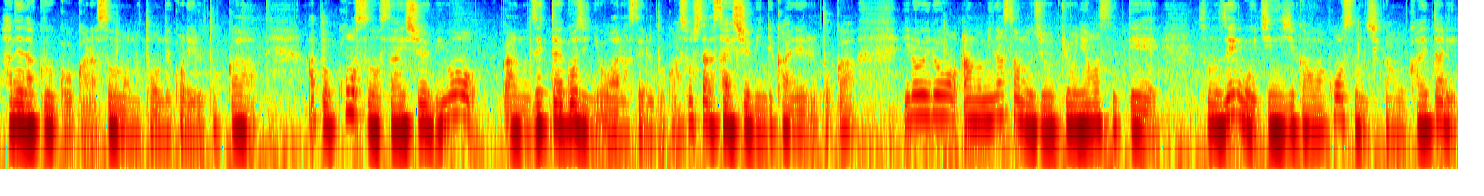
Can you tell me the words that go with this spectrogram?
羽田空港からそのまま飛んでこれるとかあとコースの最終日をあの絶対5時に終わらせるとかそしたら最終便で帰れるとかいろいろあの皆さんの状況に合わせてその前後12時間はコースの時間を変えたり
